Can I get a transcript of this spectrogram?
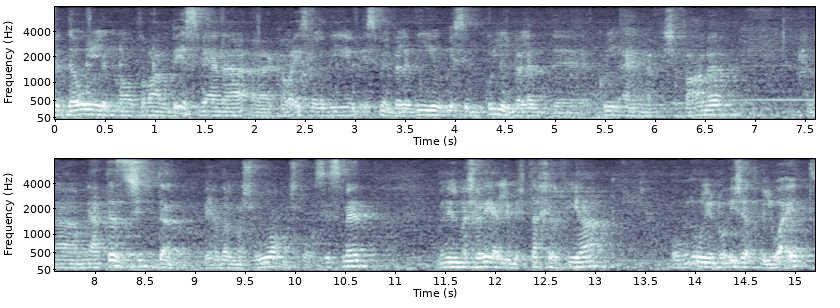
بدي أقول إنه طبعا باسمي أنا كرئيس بلدية وباسم البلدية وباسم كل البلد كل أهلنا في شفا عامر إحنا بنعتز جدا بهذا المشروع مشروع سيسمد من المشاريع اللي بنفتخر فيها وبنقول إنه إجت بالوقت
